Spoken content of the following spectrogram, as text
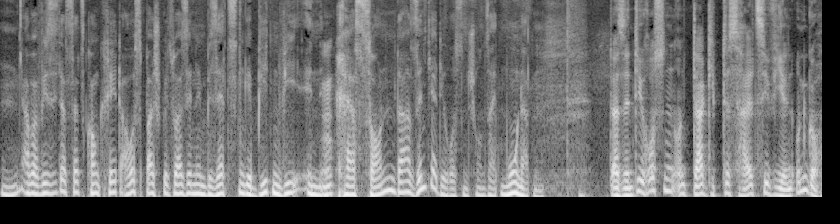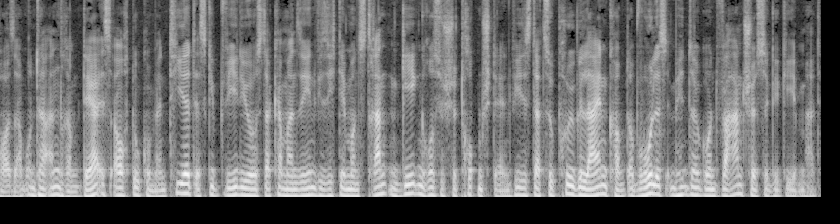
Mhm. Aber wie sieht das jetzt konkret aus, beispielsweise in den besetzten Gebieten wie in hm? Cherson? Da sind ja die Russen schon seit Monaten. Da sind die Russen und da gibt es halt zivilen Ungehorsam unter anderem. Der ist auch dokumentiert. Es gibt Videos, da kann man sehen, wie sich Demonstranten gegen russische Truppen stellen, wie es da zu Prügeleien kommt, obwohl es im Hintergrund Warnschüsse gegeben hat.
